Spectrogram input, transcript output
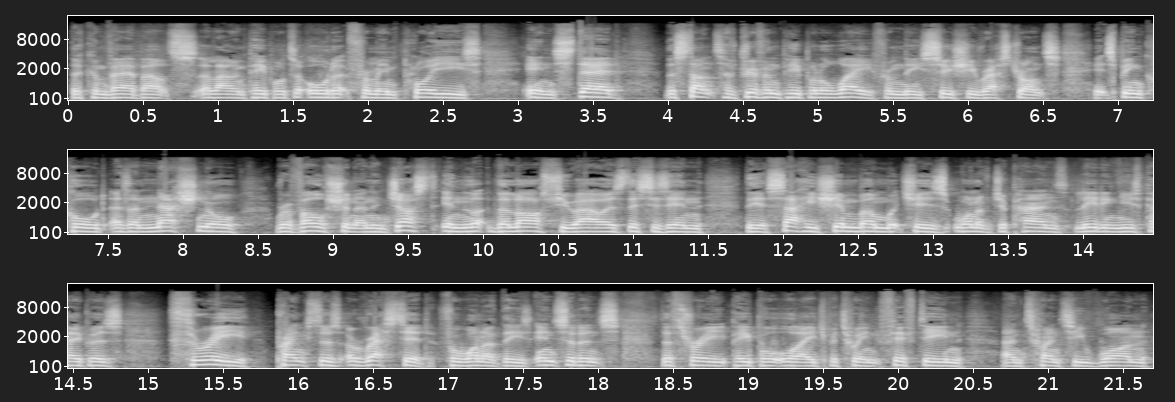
the conveyor belts, allowing people to order from employees instead. The stunts have driven people away from these sushi restaurants. It's been called as a national revulsion. And in just in the last few hours, this is in the Asahi Shimbun, which is one of Japan's leading newspapers. Three pranksters arrested for one of these incidents. The three people, all aged between 15 and 21,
